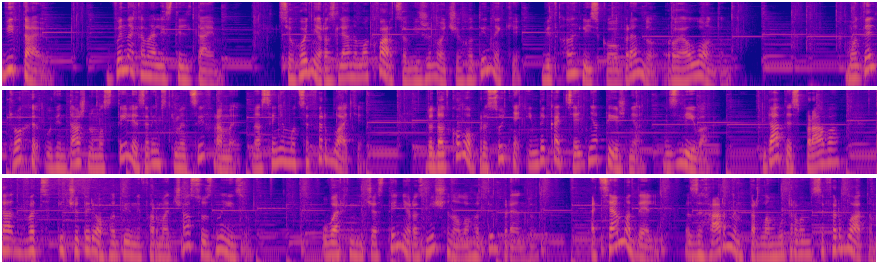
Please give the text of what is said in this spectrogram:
Вітаю! Ви на каналі Style Time. Сьогодні розглянемо кварцові жіночі годинники від англійського бренду Royal London. Модель трохи у вінтажному стилі з римськими цифрами на синьому циферблаті. Додатково присутня індикація дня тижня зліва, дати справа та 24 годинний формат часу знизу. У верхній частині розміщено логотип бренду. А ця модель з гарним перламутровим циферблатом.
